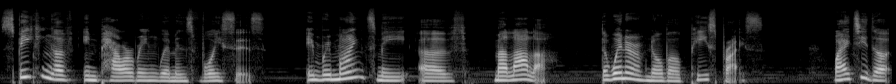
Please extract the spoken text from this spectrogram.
Speaking of empowering women's voices, it reminds me of Malala, the winner of Nobel Peace Prize. 我还记得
